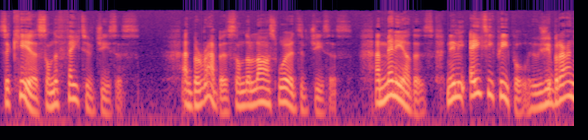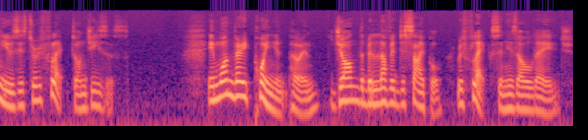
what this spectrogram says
Zacchaeus on the fate of Jesus, and Barabbas on the last words of Jesus, and many others, nearly 80 people who Gibran uses to reflect on Jesus. In one very poignant poem, John, the beloved disciple, reflects in his old age.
